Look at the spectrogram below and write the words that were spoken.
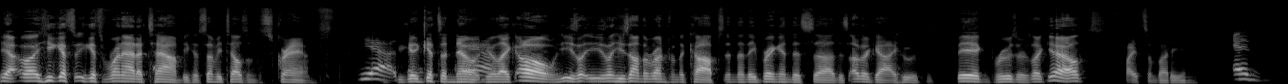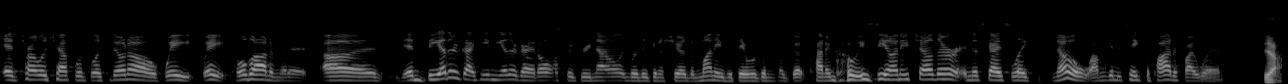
yeah, well, he gets he gets run out of town because somebody tells him to scram. yeah, He so gets a note. And you're like, oh, he's he's he's on the run from the cops. And then they bring in this uh, this other guy who's this big bruiser. He's like, yeah, let's fight somebody. And and and Charlie Chaplin's like, no, no, wait, wait, hold on a minute. Uh, and the other guy, he and the other guy had also agreed. Not only were they going to share the money, but they were going to kind of go easy on each other. And this guy's like, no, I'm going to take the pot if I win. Yeah.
